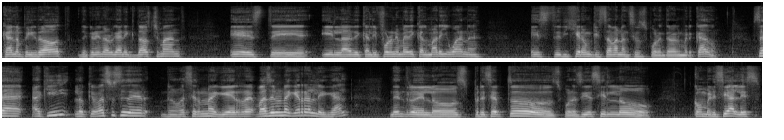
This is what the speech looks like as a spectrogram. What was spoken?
Canopy Growth, The Green Organic Dutchman, este, y la de California Medical Marihuana, este, dijeron que estaban ansiosos por entrar al mercado. O sea, aquí lo que va a suceder no va a ser una guerra, va a ser una guerra legal dentro de los preceptos, por así decirlo, comerciales,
